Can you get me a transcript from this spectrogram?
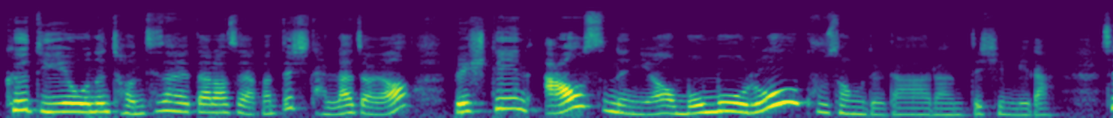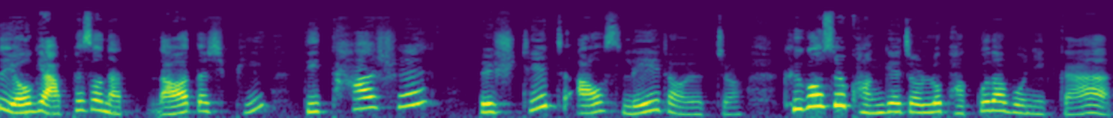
그 뒤에 오는 전치사에 따라서 약간 뜻이 달라져요. 베슈테인 아우스는요, 모모로 구성되다 라는 뜻입니다. 그래서 여기 앞에서 나, 나왔다시피 die Tasche besteht aus Leder였죠. 그것을 관계절로 바꾸다 보니까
